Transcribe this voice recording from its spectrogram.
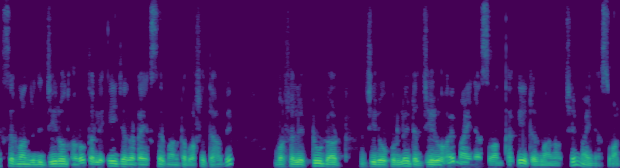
এক্সের মান যদি জিরো ধরো, তাহলে এই জায়গাটা এক্সের মানটা বসাতে হবে। বসালে টু ডট জিরো করলে এটা জিরো হয় মাইনাস ওয়ান থাকে, এটার মান হচ্ছে মাইনাস ওয়ান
